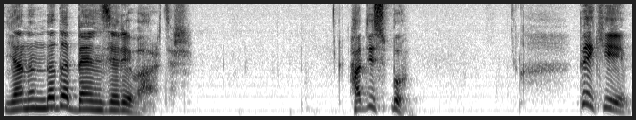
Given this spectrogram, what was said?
yanında da benzeri vardır. Hadis bu. Peki,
